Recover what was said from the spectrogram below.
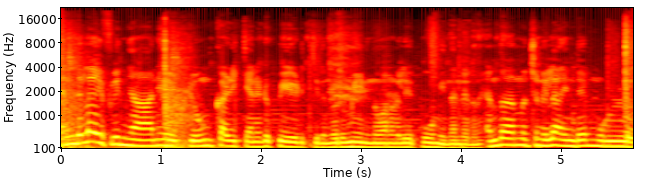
എന്റെ ലൈഫിൽ ഞാൻ ഏറ്റവും കഴിക്കാനായിട്ട് പേടിച്ചിരുന്ന ഒരു മീൻ എന്ന് പറഞ്ഞാൽ പൂമീൻ തന്നെയായിരുന്നു എന്താണെന്ന് വെച്ചിട്ടുണ്ടെങ്കിൽ അതിന്റെ മുള്ള്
